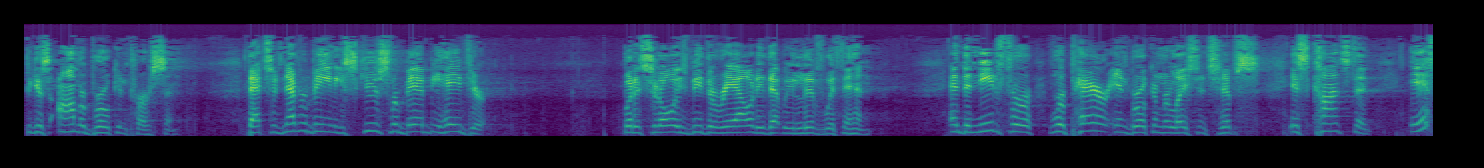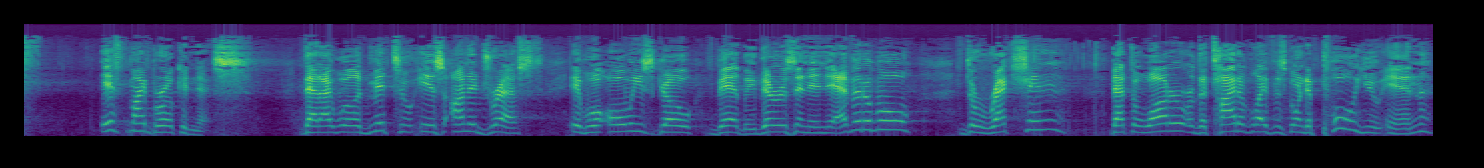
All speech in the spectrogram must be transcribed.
because I'm a broken person. That should never be an excuse for bad behavior, but it should always be the reality that we live within and the need for repair in broken relationships is constant. If, if my brokenness that I will admit to is unaddressed, it will always go badly. There is an inevitable direction that the water or the tide of life is going to pull you in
